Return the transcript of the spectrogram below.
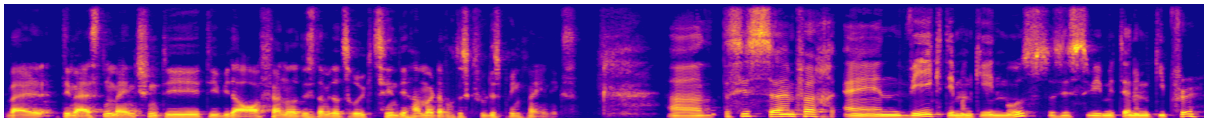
Weil die meisten Menschen, die, die wieder aufhören oder die sich dann wieder zurückziehen, die haben halt einfach das Gefühl, das bringt mir eh nichts. Äh, das ist einfach ein Weg, den man gehen muss. Das ist wie mit einem Gipfel,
